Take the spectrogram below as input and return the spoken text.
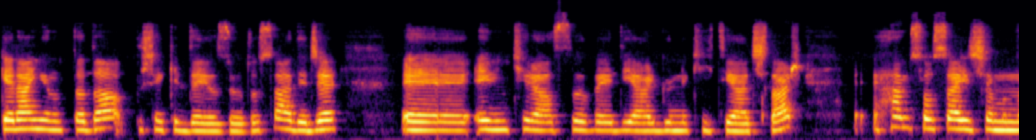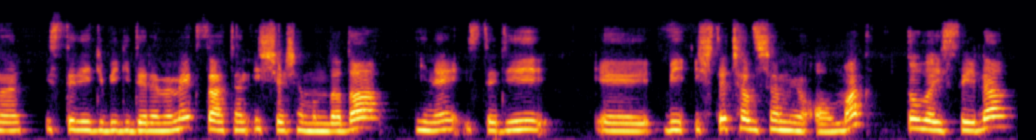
Gelen yanıtta da bu şekilde yazıyordu. Sadece e, evin kirası ve diğer günlük ihtiyaçlar hem sosyal yaşamını istediği gibi giderememek zaten iş yaşamında da yine istediği e, bir işte çalışamıyor olmak. Dolayısıyla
